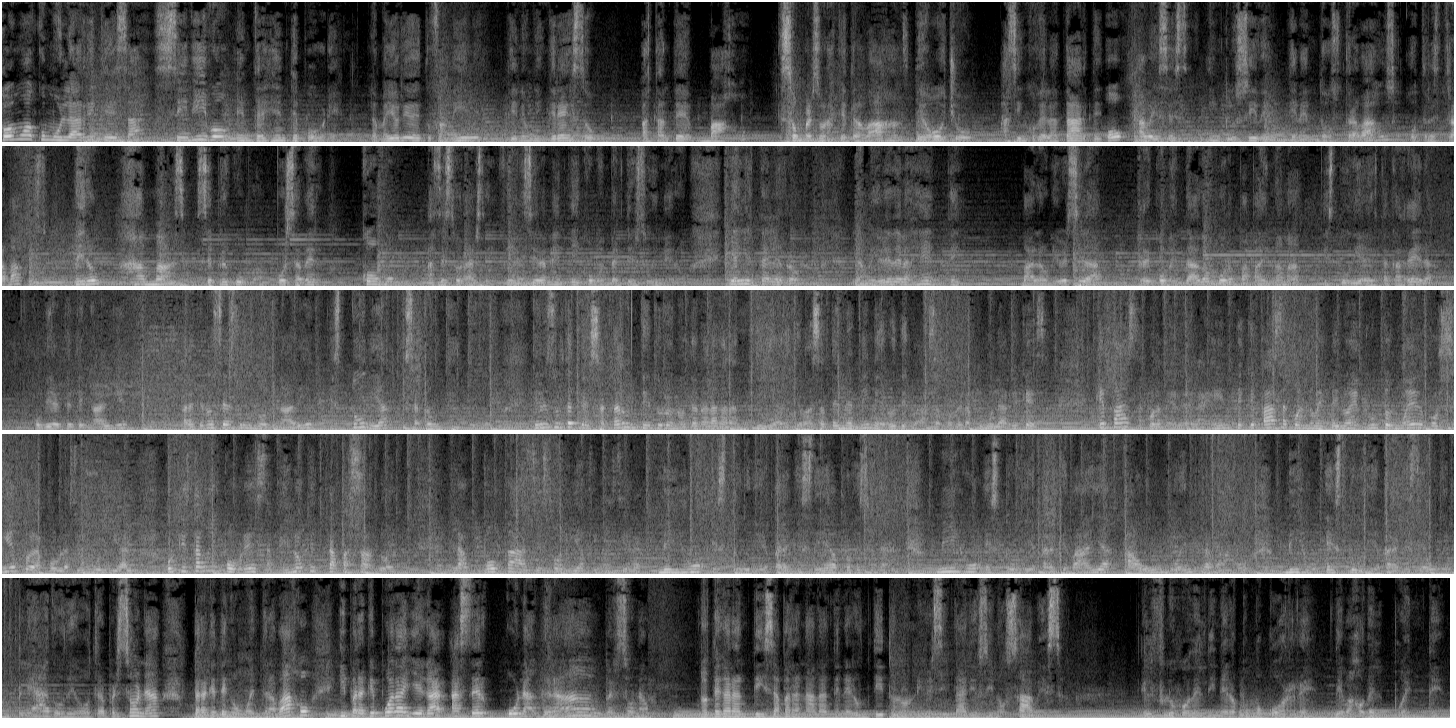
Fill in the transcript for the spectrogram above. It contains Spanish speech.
¿Cómo acumular riqueza si vivo entre gente pobre? La mayoría de tu familia tiene un ingreso bastante bajo. Son personas que trabajan de 8 a 5 de la tarde o a veces inclusive tienen dos trabajos o tres trabajos, pero jamás se preocupan por saber cómo asesorarse financieramente y cómo invertir su dinero. Y ahí está el error. La mayoría de la gente va a la universidad recomendado por papá y mamá, estudia esta carrera, conviértete en alguien, para que no seas un no nadie, estudia y saca un título. Y resulta que sacar un título no te da la garantía de que vas a tener dinero y te vas a poder acumular riqueza. ¿Qué pasa con la mayoría de la gente? ¿Qué pasa con el 99.9% de la población mundial? ¿Por qué están en pobreza? ¿Qué es lo que está pasando ahí? La poca asesoría financiera. Mi hijo estudia para que sea profesional. Mi hijo estudia para que vaya a un buen trabajo. Mi hijo estudia para que sea un empleado de otra persona, para que tenga un buen trabajo y para que pueda llegar a ser una gran persona. No te garantiza para nada tener un título universitario si no sabes el flujo del dinero como corre debajo del puente.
